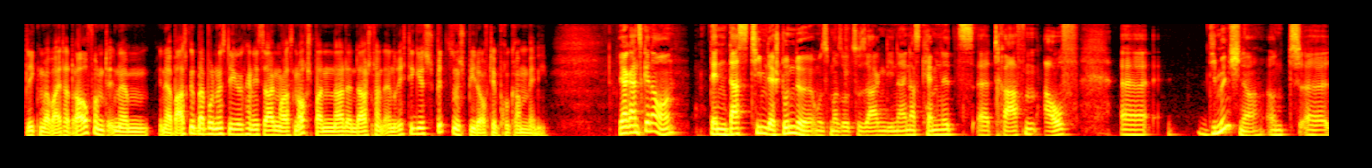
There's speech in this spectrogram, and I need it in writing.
blicken wir weiter drauf. Und in, einem, in der Basketball-Bundesliga kann ich sagen, war es noch spannender, denn da stand ein richtiges Spitzenspiel auf dem Programm, Benny. Ja, ganz genau. Denn das Team der Stunde, muss man sozusagen, die Niners Chemnitz äh, trafen auf äh, die Münchner. Und äh,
